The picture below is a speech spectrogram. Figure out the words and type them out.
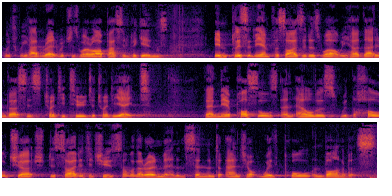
which we had read, which is where our passage begins, implicitly emphasized it as well. We heard that in verses 22 to 28. Then the apostles and elders, with the whole church, decided to choose some of their own men and send them to Antioch with Paul and Barnabas.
